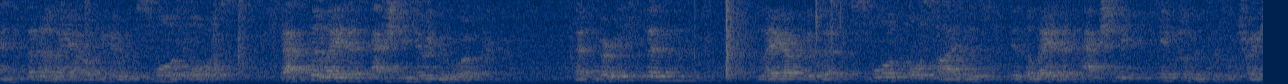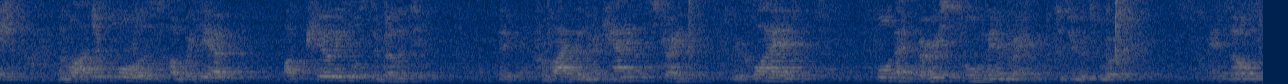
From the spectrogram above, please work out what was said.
and thinner layer over here with the smaller pores. That's the layer that's actually doing the work. That very thin layer with the smaller pore sizes is the layer that actually implements the filtration. The larger pores over here are purely for stability. They provide the mechanical strength required for that very small membrane to do its work. Okay, so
